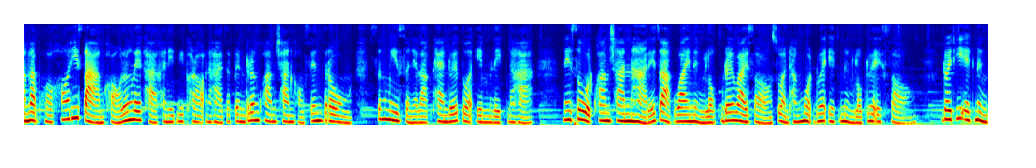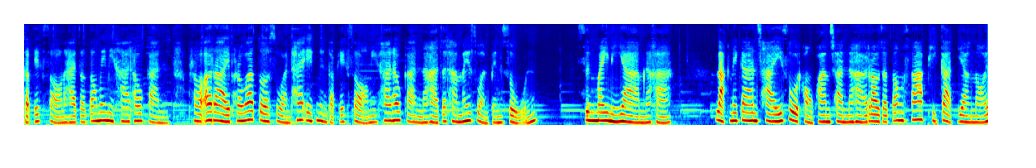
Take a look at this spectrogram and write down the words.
สำหรับหัวข้อที่ 3 ของเรื่องเลขาคณิตวิเคราะห์นะคะ จะเป็นเรื่องความชันของเส้นตรง ซึ่งมีสัญลักษณ์แทนด้วยตัว m เล็กนะคะ ในสูตรความชันหาได้จาก y 1ลบด้วย y 2ส่วนทั้งหมดด้วย x 1ลบด้วย x 2โดยที่ x 1กับ x 2นะคะ จะต้องไม่มีค่าเท่ากัน เพราะอะไร เพราะว่าตัวส่วนถ้า x 1กับ x 2มีค่าเท่ากันนะคะ จะทำให้ส่วนเป็น0ซึ่งไม่นิยามนะคะหลักในการใช้สูตรของความชันนะคะ เราจะต้องทราบพิกัดอย่างน้อย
